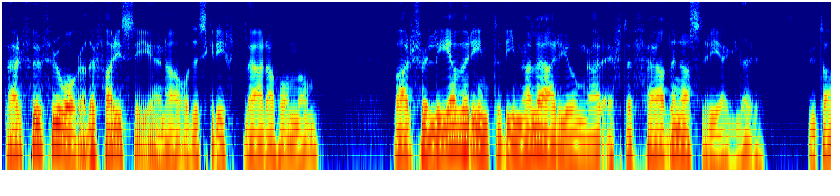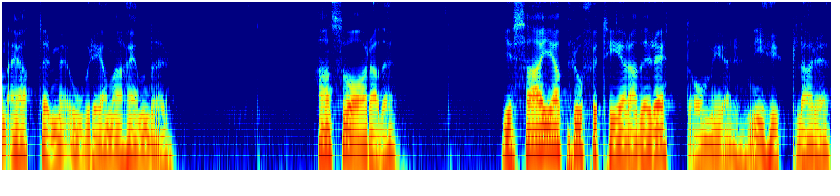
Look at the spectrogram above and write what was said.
Därför frågade fariseerna och de skriftlärda honom. Varför lever inte dina lärjungar efter fädernas regler utan äter med orena händer? Han svarade. Jesaja profeterade rätt om er, ni hycklare,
